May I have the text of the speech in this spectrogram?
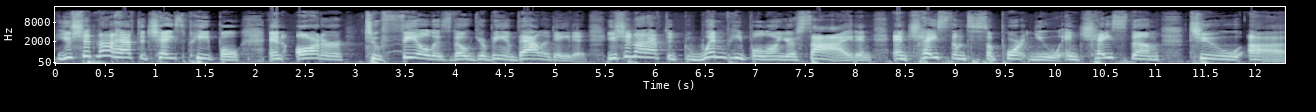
You should not have to chase people in order to feel as though you're being validated. You should not have to win people on your side and, and chase them to support you and chase them to, uh,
